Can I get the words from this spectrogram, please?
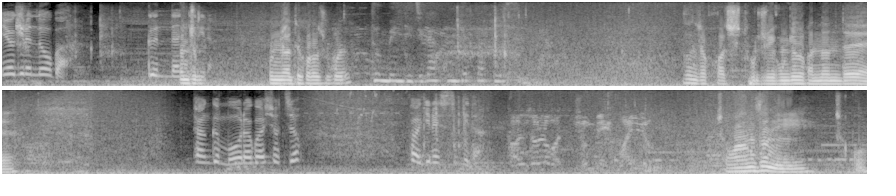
여기는 노바. 끝난 일이라. 본인한테 걸어주고요 동맹 기지가 공격받고 있습니다. 자꾸 같이 도중에 공격을 받는데 방금 뭐라고 하셨죠? 확인했습니다. 건설로봇 준비 완료. 정황선이 자꾸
